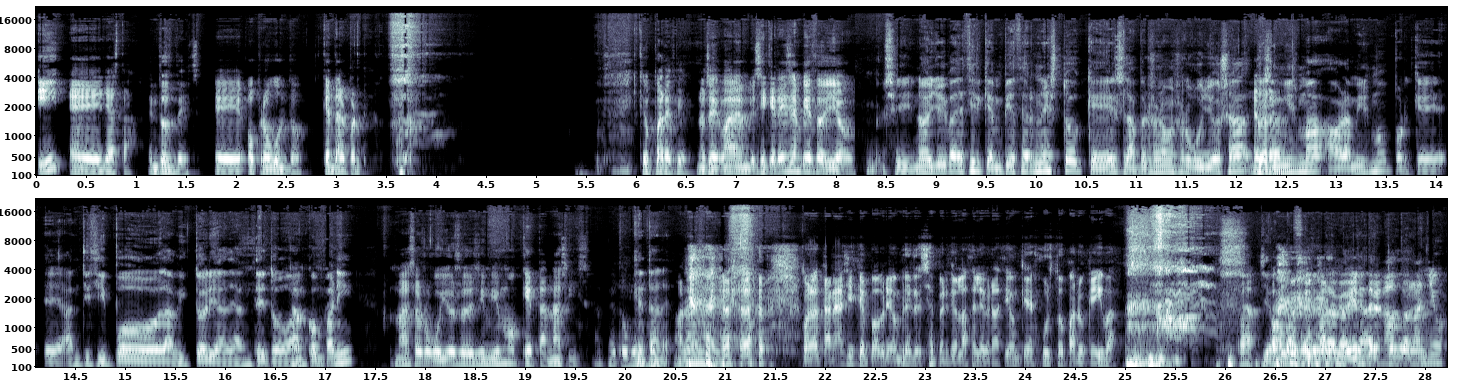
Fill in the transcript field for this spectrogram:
y eh, ya está. Entonces, eh, os pregunto, ¿qué tal el partido? ¿Qué os pareció? No sé, bueno, si queréis empiezo yo. Sí, no, yo iba a decir que empiece Ernesto, que es la persona más orgullosa de sí misma ahora mismo, porque eh, anticipó la victoria de Anteto Ah. and Company. Más orgulloso de sí mismo que Tanasis. Bueno, Tanasis, que el pobre hombre se perdió la celebración, que es justo para lo que iba. Para lo que- para lo que había entrenado todo el- año.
